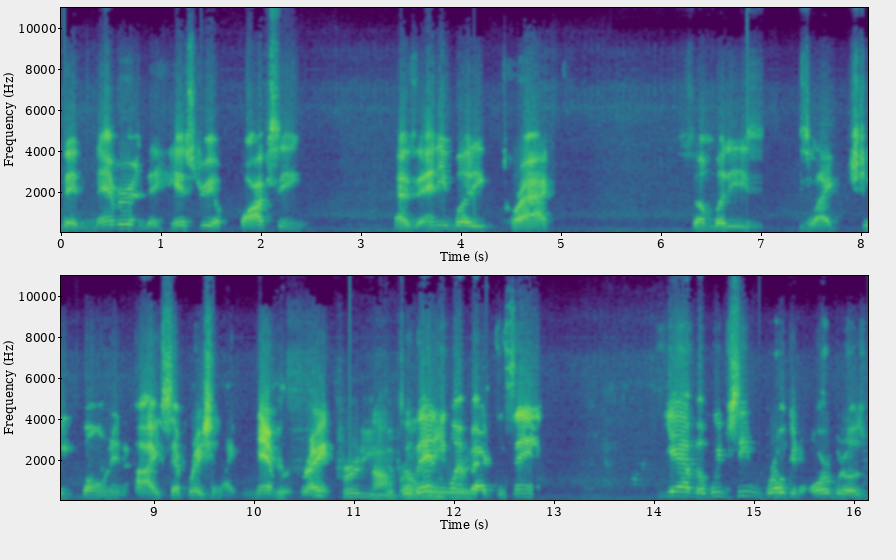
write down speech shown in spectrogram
that never in the history of boxing has anybody cracked somebody's like cheekbone and eye separation, like never, It's right? Pretty Nah, So then he went break. back to saying, "Yeah, but we've seen broken orbitals,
